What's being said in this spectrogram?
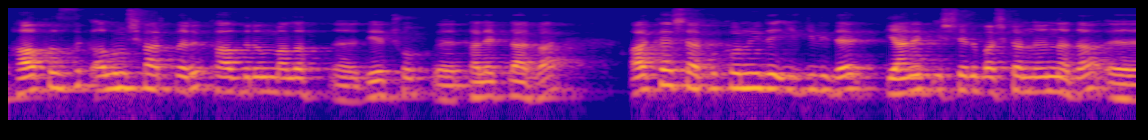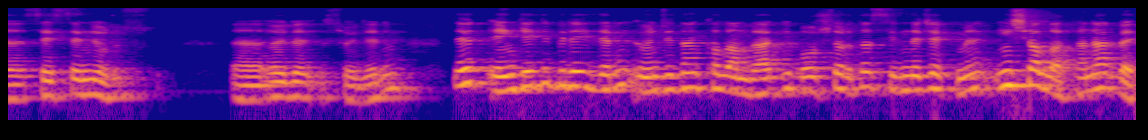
hafızlık alım şartları kaldırılmalı e, diye çok e, talepler var. Arkadaşlar bu konuyla ilgili de Diyanet İşleri Başkanlığı'na da e, sesleniyoruz. E, öyle söyleyelim. Evet engelli bireylerin önceden kalan vergi borçları da silinecek mi? İnşallah Taner Bey.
